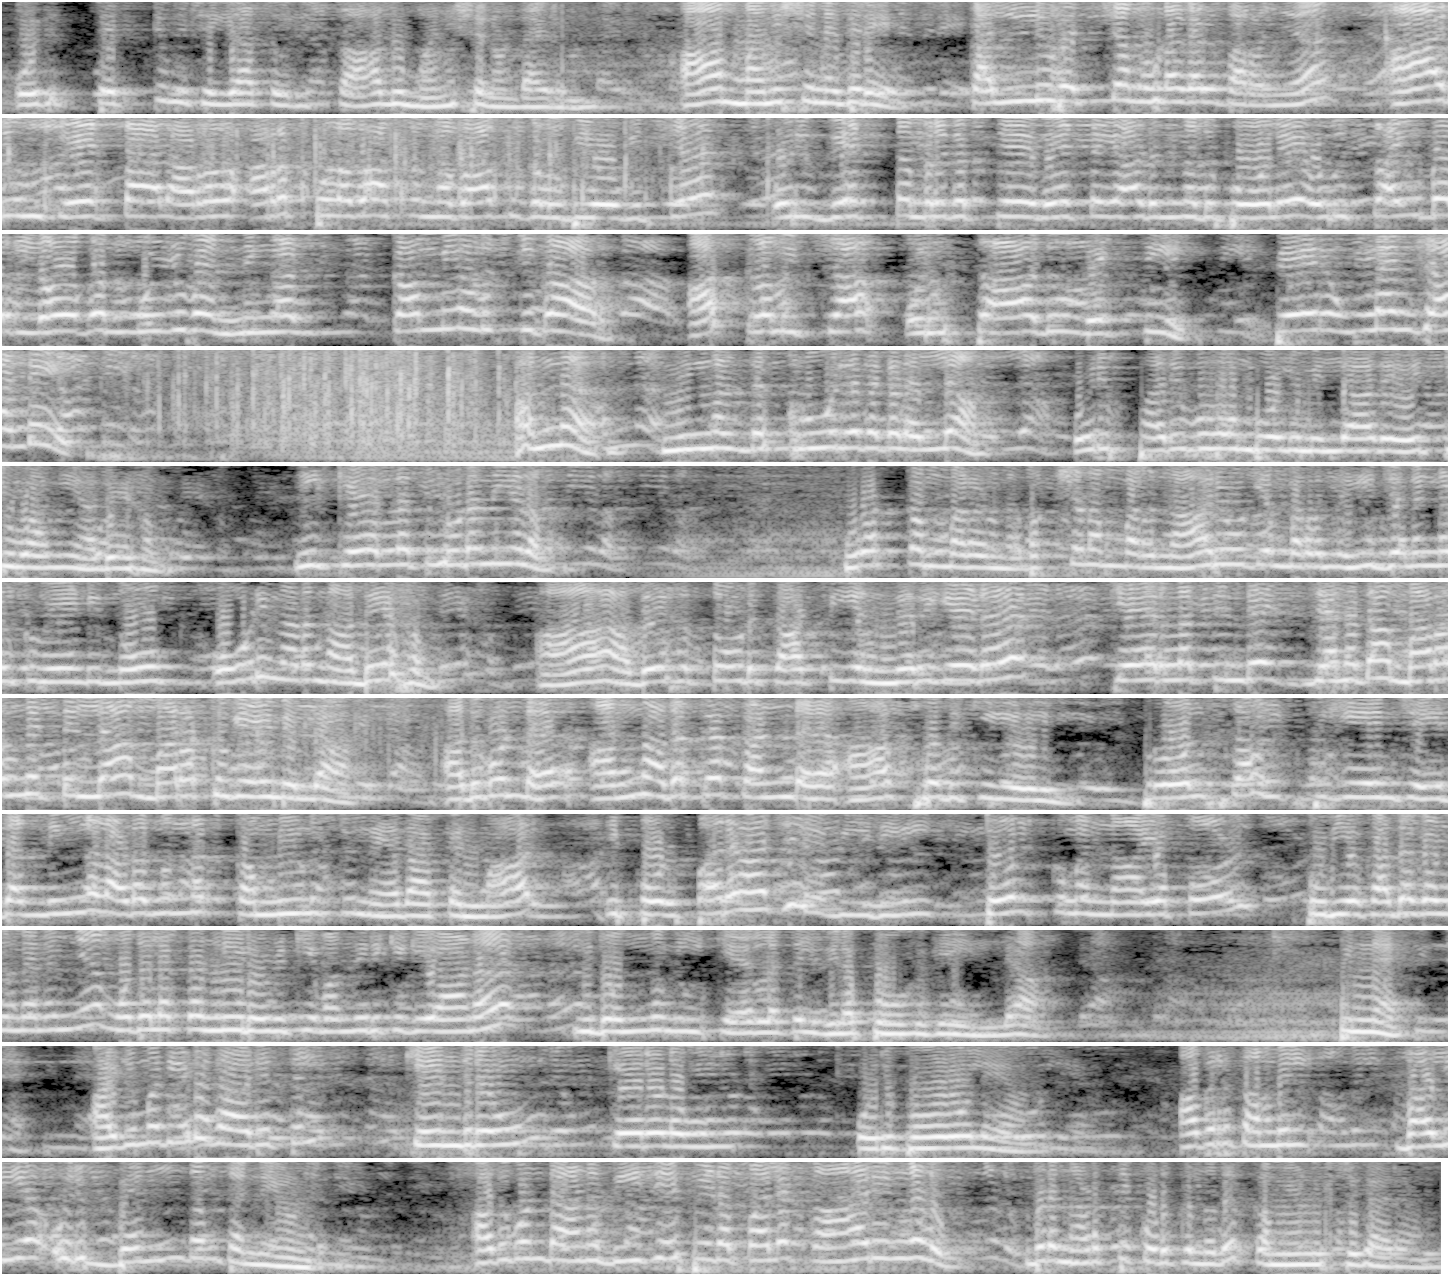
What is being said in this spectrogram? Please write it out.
ഒരു തെറ്റും ചെയ്യാത്ത ഒരു സാധു മനുഷ്യനുണ്ടായിരുന്നു. ആ മനുഷ്യനെതിരെ കല്ലുവെച്ച നുണകൾ പറഞ്ഞ് ആരും കേട്ടാൽ അറ അറപ്പുളവാക്കുന്ന വാക്കുകൾ ഉപയോഗിച്ച് ഒരു വേട്ടമൃഗത്തെ വേട്ടയാടുന്നത് പോലെ ഒരു സൈബർ ലോകം മുഴുവൻ നിങ്ങൾ കമ്മ്യൂണിസ്റ്റുകാർ ആക്രമിച്ച ഒരു സാധു വ്യക്തി. പേര് ഉമ്മൻചാണ്ടി. അന്ന് നിങ്ങളുടെ ക്രൂരതകളെല്ലാം ഒരു പരിഭവം പോലും ഇല്ലാതെ ഏറ്റുവാങ്ങി അദ്ദേഹം. ഈ കേരളത്തിലുടനീളം ഉറക്കം മറന്ന് ഭക്ഷണം മറന്ന് ആരോഗ്യം മറന്ന് ഈ ജനങ്ങൾക്ക് വേണ്ടി നോ ഓടി നടന്ന അദ്ദേഹം ആ അദ്ദേഹത്തോട് കാട്ടിയ നെറികേട് കേരളത്തിന്റെ ജനത മറന്നിട്ടില്ല മറക്കുകയുമില്ല. അതുകൊണ്ട് അന്ന് അതൊക്കെ കണ്ട് ആസ്വദിക്കുകയും പ്രോത്സാഹിപ്പിക്കുകയും ചെയ്ത നിങ്ങൾ അടങ്ങുന്ന കമ്മ്യൂണിസ്റ്റ് നേതാക്കന്മാർ ഇപ്പോൾ പരാജയ ഭീതിയിൽ തോൽക്കുമെന്നായപ്പോൾ പുതിയ കഥകൾ മെനഞ്ഞ് മുതലക്കണ്ണീരൊഴുക്കി വന്നിരിക്കുകയാണ്. ഇതൊന്നും ഈ കേരളത്തിൽ വിലപ്പോകുകയില്ല. പിന്നെ അഴിമതിയുടെ കാര്യത്തിൽ കേന്ദ്രവും കേരളവും ഒരുപോലെയാണ്. അവർ തമ്മിൽ വലിയ ഒരു ബന്ധം തന്നെയുണ്ട്. അതുകൊണ്ടാണ് ബി പല കാര്യങ്ങളും ഇവിടെ നടത്തിക്കൊടുക്കുന്നത് കമ്മ്യൂണിസ്റ്റുകാരാണ്.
